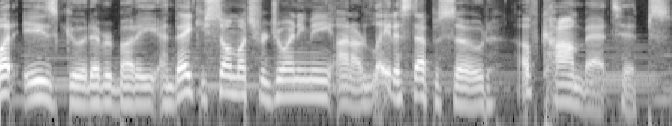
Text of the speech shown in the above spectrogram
What is good, everybody, and thank you so much for joining me on our latest episode of Kombat Tips.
